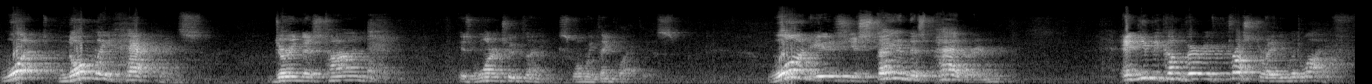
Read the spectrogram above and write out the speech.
What normally happens during this time is one or two things when we think like this. One is you stay in this pattern and you become very frustrated with life.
